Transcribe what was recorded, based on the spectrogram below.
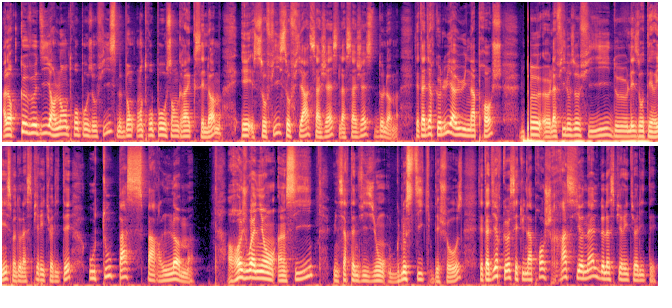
Alors, que veut dire l'anthroposophisme? Donc, anthropos en grec, c'est l'homme, et sophie, sophia, sagesse, la sagesse de l'homme. C'est-à-dire que lui a eu une approche de euh, la philosophie, de l'ésotérisme, de la spiritualité, où tout passe par l'homme rejoignant ainsi une certaine vision gnostique des choses, c'est-à-dire que c'est une approche rationnelle de la spiritualité.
